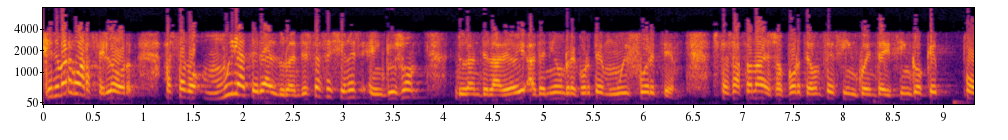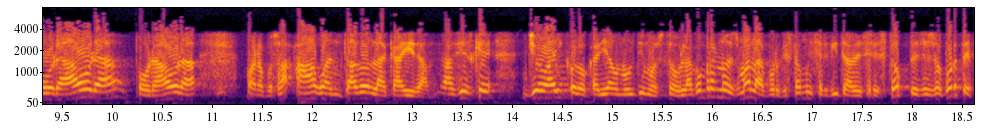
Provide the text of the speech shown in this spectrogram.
Sin embargo, Arcelor ha estado muy lateral durante estas sesiones e incluso durante la de hoy ha tenido un recorte muy fuerte. Está esa zona de soporte 11.55 que por ahora, por ahora, bueno, pues ha, aguantado la caída. Así es que yo ahí colocaría un último stop. La compra no es mala porque está muy cerquita de ese stop, de ese soporte,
